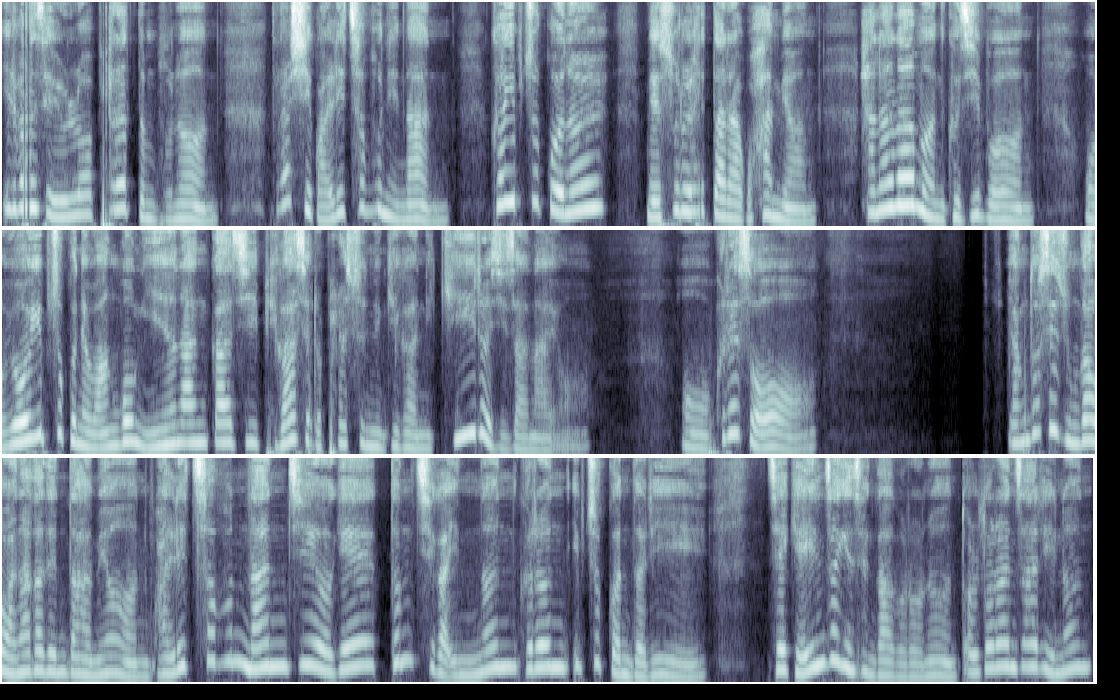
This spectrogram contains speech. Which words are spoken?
일반 세율로 팔았던 분은 다시 관리 처분이 난 그 입주권을 매수를 했다라고 하면 하나 남은 그 집은 어, 요 입주권의 완공 2년 안까지 비과세로 팔 수 있는 기간이 길어지잖아요. 어 그래서 양도세 중과 완화가 된다 하면 관리 처분 난 지역에 덩치가 있는 그런 입주권들이 제 개인적인 생각으로는 똘똘한 자리는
